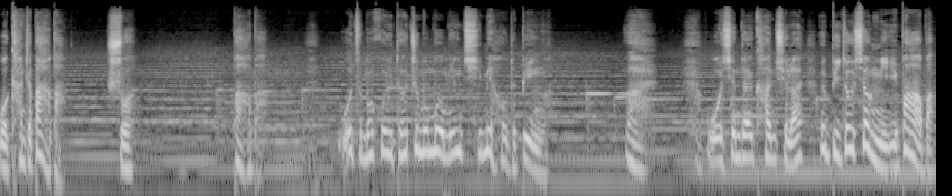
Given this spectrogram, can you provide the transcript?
我看着爸爸，说：“爸爸，我怎么会得这么莫名其妙的病啊？”唉，我现在看起来比较像你爸爸，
